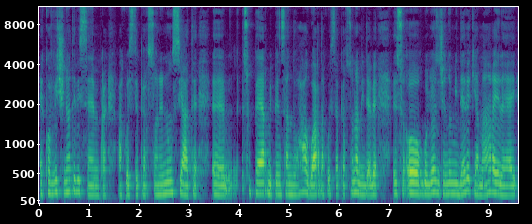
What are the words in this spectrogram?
Ecco, avvicinatevi sempre a queste persone, non siate eh, superbi pensando ah guarda questa persona mi deve, eh, orgogliosi dicendo mi deve chiamare lei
